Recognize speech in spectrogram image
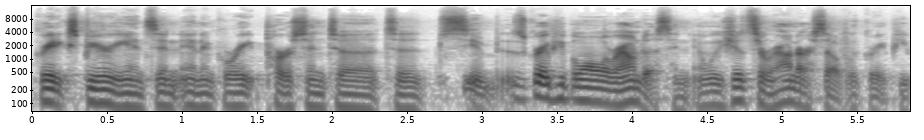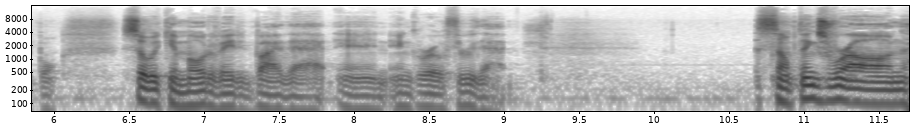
great experience and, and a great person to, to see. There's great people all around us, and, and we should surround ourselves with great people so we can be motivated by that and, and grow through that. Something's wrong,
